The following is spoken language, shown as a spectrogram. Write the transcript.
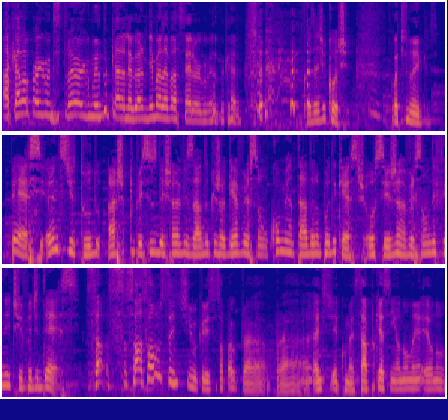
Acaba com o argumento, destrói o argumento do cara, né? Agora ninguém vai levar a sério o argumento do cara. Coisa de coach. Continue aí, Cris. PS, antes de tudo, acho que preciso deixar avisado que joguei a versão comentada no podcast, ou seja, a versão definitiva de DS. Só, só, só um instantinho, Cris, só pra, pra, pra- Antes de começar, porque assim, eu não lembro. Eu não,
